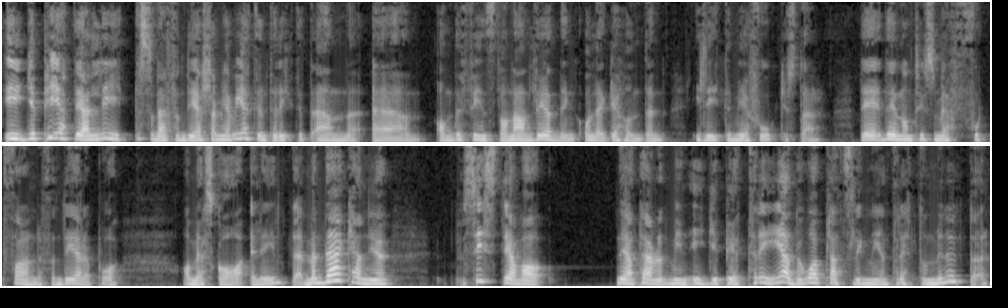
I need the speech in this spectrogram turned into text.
I GPT är jag lite sådär fundersam. Jag vet inte riktigt än eh, om det finns någon anledning att lägga hunden i lite mer fokus där. Det, det är någonting som jag fortfarande funderar på om jag ska eller inte. Men där kan ju, sist jag var, när jag tävlade min IGP 3, då var platsliggningen 13 minuter.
